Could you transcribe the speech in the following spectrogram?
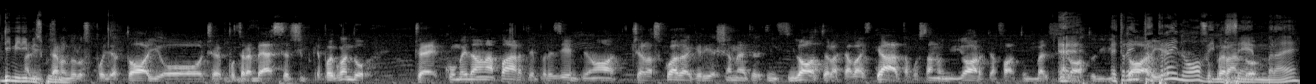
Dimmi, dimmi, all'interno scusa. dello spogliatoio, cioè potrebbe esserci, perché poi quando, cioè come da una parte per esempio no, c'è la squadra che riesce a metterti in filotto e la cavalcata, quest'anno New York ha fatto un bel filotto di Eh, è vittorie. 33-9 mi superando- sembra, eh?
